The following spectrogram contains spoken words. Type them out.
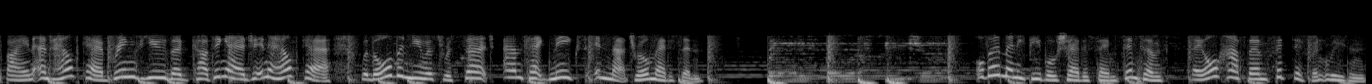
Spine and Healthcare brings you the cutting edge in healthcare with all the newest research and techniques in natural medicine. Although many people share the same symptoms, they all have them for different reasons.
